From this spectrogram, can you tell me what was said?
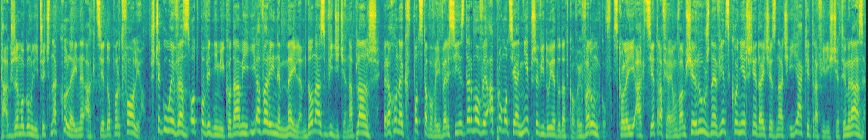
także mogą liczyć na kolejne akcje do portfolio. Szczegóły wraz z odpowiednimi kodami i awaryjnym mailem do nas widzicie na planszy. Rachunek w podstawowej wersji jest darmowy, a promocja nie przewiduje dodatkowych warunków. Z kolei akcje trafiają Wam się różne, więc koniecznie dajcie znać, jakie trafiliście tym razem.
